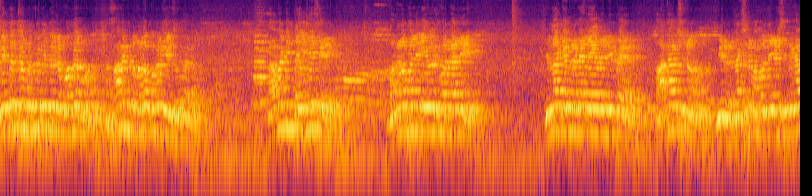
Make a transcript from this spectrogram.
రేపు వచ్చిన మొదలు పెట్టిన మొదలు సామెతలు మళ్ళా మొదలు చేసి వస్తారు కాబట్టి దయచేసి మదనపల్లి నియోజకవర్గాన్ని జిల్లా కేంద్రంగా చేయాలని చెప్పే ఆకాంక్షను మీరు తక్షణం అమలు చేయాల్సిందిగా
